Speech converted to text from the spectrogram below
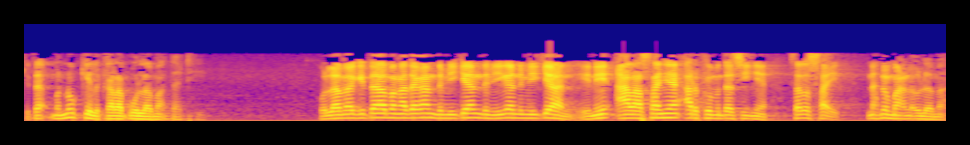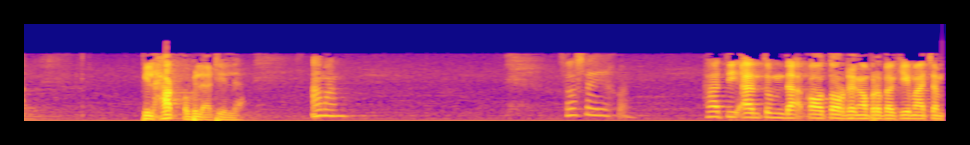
Kita menukil kalam ulama tadi. Ulama kita mengatakan demikian, demikian, demikian. Ini alasannya, argumentasinya. Selesai. Nahnu ma'al ulama. Bil haq bil adillah. Aman. Selesai. Hati antum tidak kotor dengan berbagai macam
